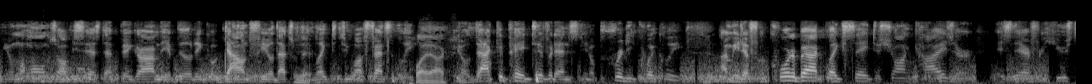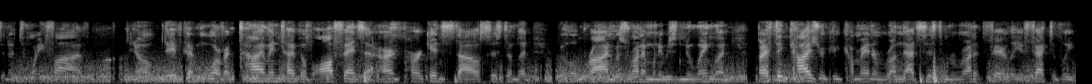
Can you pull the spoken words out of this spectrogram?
You know, Mahomes obviously has that big arm, the ability to go downfield. That's what yeah. they like to do offensively. Play action. You know, that could pay dividends, you know, pretty quickly. I mean, if a quarterback like say DeShone Kizer is there for Houston at 25, you know they've got more of a timing type of offense, that Erhardt-Perkins style system that Bill O'Brien was running when he was in New England. But I think Kizer could come in and run that system and run it fairly effectively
